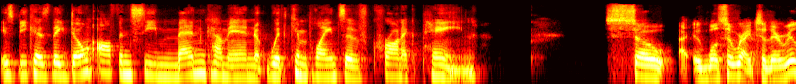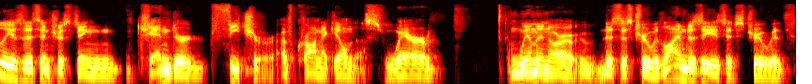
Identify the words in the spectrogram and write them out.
is because they don't often see men come in with complaints of chronic pain. So, uh, well, so right. So there really is this interesting gendered feature of chronic illness where women are this is true with lyme disease it's true with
